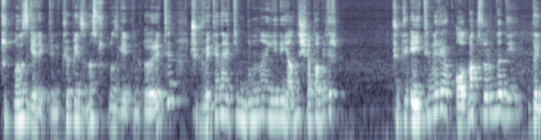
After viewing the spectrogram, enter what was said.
tutmanız gerektiğini, köpeğinizi nasıl tutmanız gerektiğini öğretin. Çünkü veteriner hekim bununla ilgili yanlış yapabilir. Çünkü eğitimleri yok. Olmak zorunda değil, de,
